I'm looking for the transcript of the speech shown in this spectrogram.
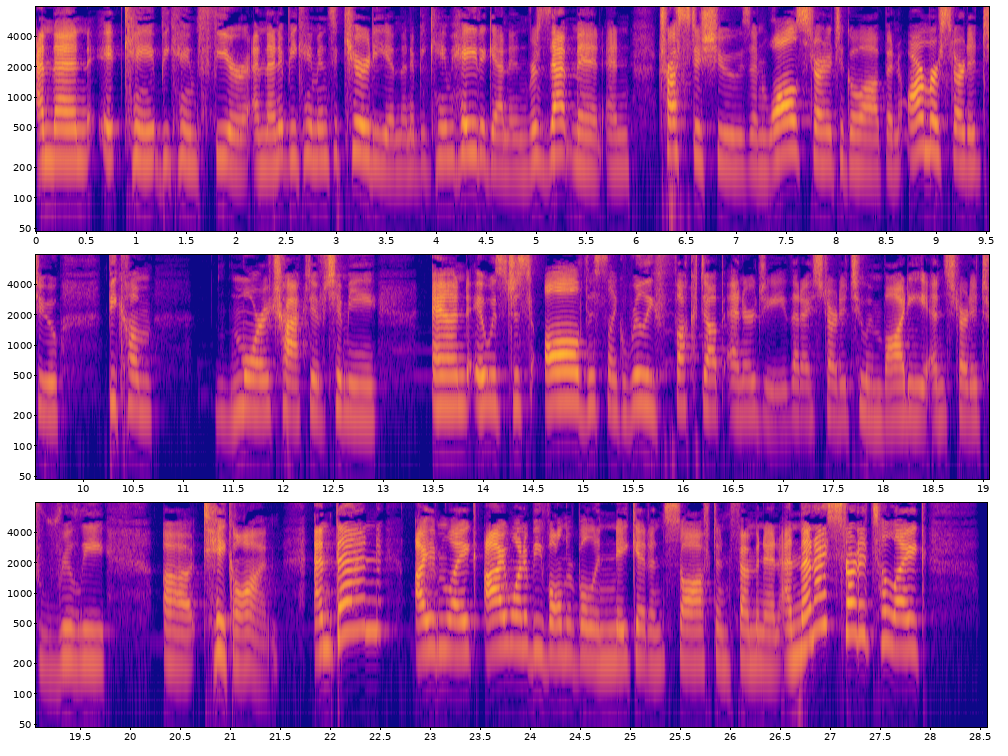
and then it came became fear, and then it became insecurity, and then it became hate again, and resentment, and trust issues, and walls started to go up, and armor started to become more attractive to me and it was just all this like really fucked up energy that I started to embody and started to really uh, take on. And then I'm like, I want to be vulnerable and naked and soft and feminine. And then I started to like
